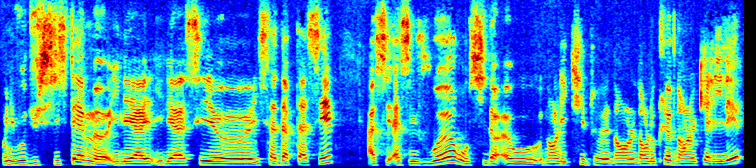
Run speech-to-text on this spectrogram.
Au niveau du système il est il est assez euh, il s'adapte assez à ses, à ses joueurs aussi dans, dans l'équipe dans le club dans lequel il est.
